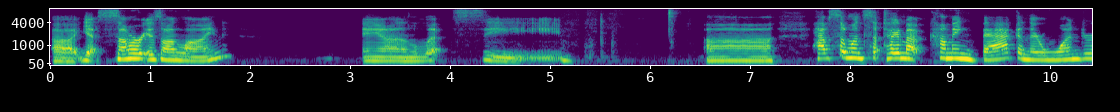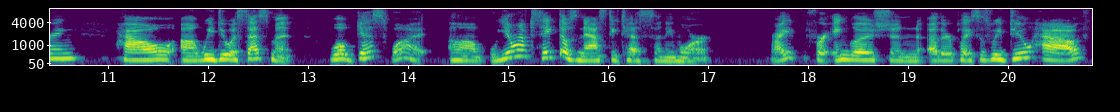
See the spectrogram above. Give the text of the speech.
Uh, yes, summer is online. And let's see. Uh, have someone talking about coming back and they're wondering how uh, we do assessment. Well, guess what? Um, you don't have to take those nasty tests anymore, right? For English and other places. We do have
